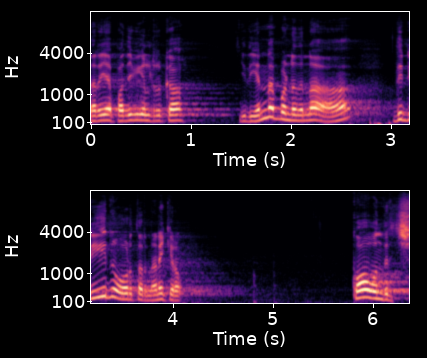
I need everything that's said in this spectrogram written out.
நிறைய பதிவுகள் இருக்கா? இது என்ன பண்ணுதுன்னா திடீர்னு ஒருத்தர் நினைக்கிறோம். கோவம் வந்துருச்சு.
